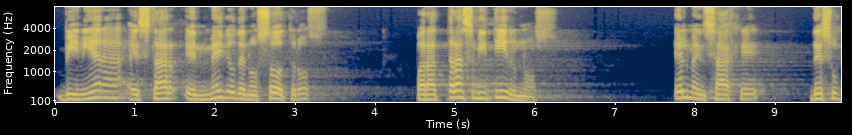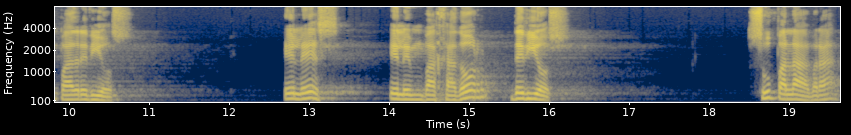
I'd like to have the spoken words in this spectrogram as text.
viniera a estar en medio de nosotros para transmitirnos el mensaje de su Padre Dios. Él es el embajador de Dios. Su palabra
